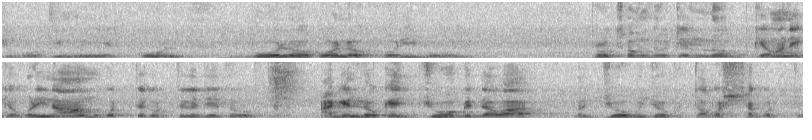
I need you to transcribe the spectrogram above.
যুবতী মেয়ের কোল। বলো বলো, হরি বল। প্রথম দুইটির লোভকে অনেকে হরিনাম করতে করতে যেত। আগে লোকে যোগ দেওয়া বা যোগ যোগ তপস্যা করত।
